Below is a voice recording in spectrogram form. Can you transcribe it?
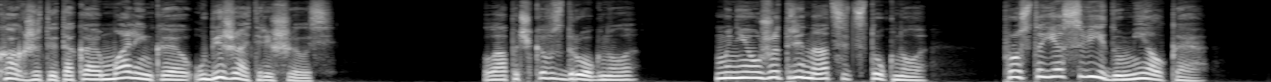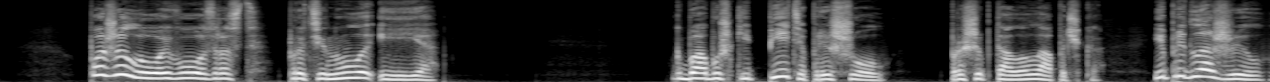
«Как же ты такая маленькая убежать решилась?» Лапочка вздрогнула. «Мне уже тринадцать стукнуло. Просто я с виду мелкая». «Пожилой возраст», — протянула и я. «К бабушке Петя пришел», — прошептала Лапочка, и предложил.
